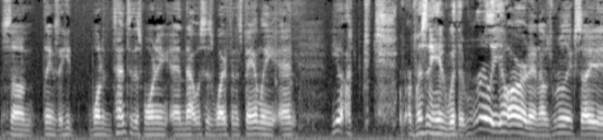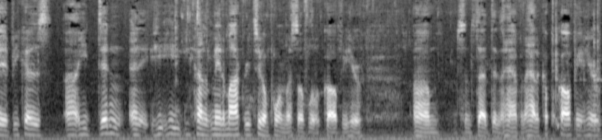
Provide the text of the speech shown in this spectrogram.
some things that he wanted to tend to this morning, and that was his wife and his family, and you know, I, resonated with it really hard, and I was really excited because uh, he didn't, and he, he, he, kind of made a mockery too. I'm pouring myself a little coffee here. Um, since that didn't happen, I had a cup of coffee in here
